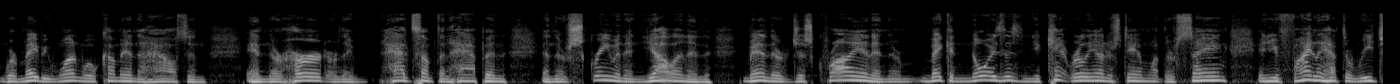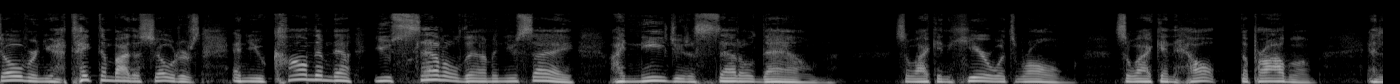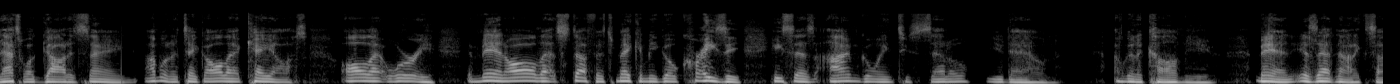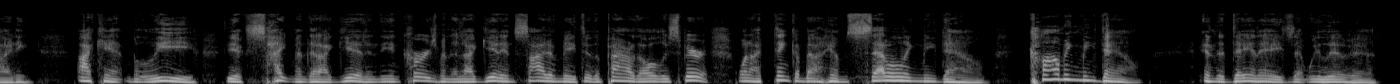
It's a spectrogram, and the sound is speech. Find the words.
where maybe one will come in the house and and they're hurt or they've had something happen and they're screaming and yelling and man they're just crying and they're making noises and you can't really understand what they're saying. And you finally have to reach over and you take them by the shoulders and you calm them down. You settle them and you say I need you to settle down so I can hear what's wrong so I can help the problem and that's what God is saying. I'm going to take all that chaos, all that worry, and man, all that stuff that's making me go crazy. He says, I'm going to settle you down. I'm going to calm you. Man, is that not exciting? I can't believe the excitement that I get and the encouragement that I get inside of me through the power of the Holy Spirit when I think about Him settling me down, calming me down, in the day and age that we live in,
